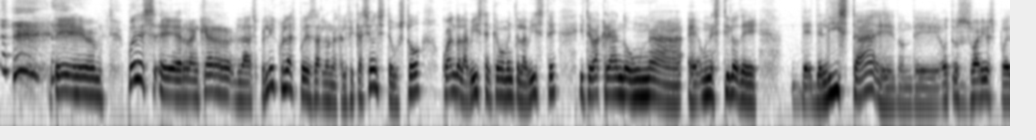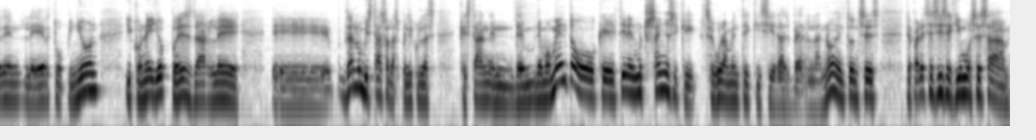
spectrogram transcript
Eh, puedes eh, rankear las películas, puedes darle una calificación si te gustó, cuándo la viste, en qué momento la viste, y te va creando una, eh, un estilo de, de- de lista eh, donde otros usuarios pueden leer tu opinión y con ello puedes darle eh, darle un vistazo a las películas que están en, de, de momento o que tienen muchos años y que seguramente quisieras verla, ¿no? Entonces, ¿te parece si seguimos esa,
